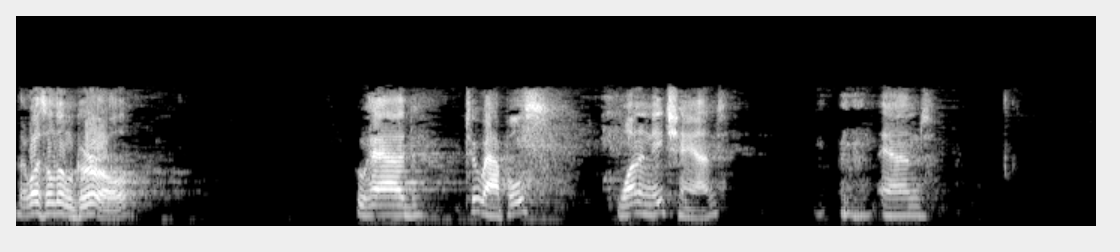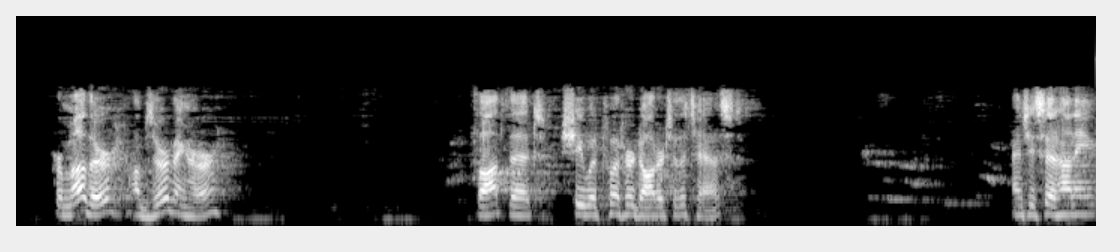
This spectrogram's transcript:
There was a little girl who had two apples, one in each hand, and her mother, observing her, thought that she would put her daughter to the test. And she said, Honey,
